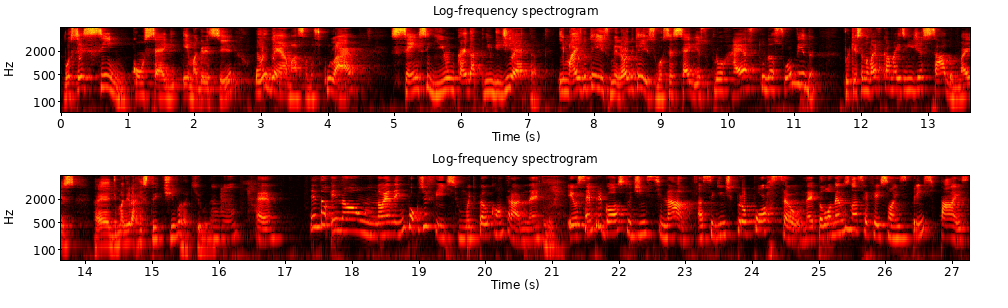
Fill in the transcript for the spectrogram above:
você sim consegue emagrecer ou ganhar massa muscular sem seguir um cardápio de dieta. E mais do que isso, melhor do que isso, você segue isso pro resto da sua vida. Porque você não vai ficar mais engessado, mais é, de maneira restritiva naquilo, né? Uhum. É. E, não, e não, não é nem um pouco difícil, muito pelo contrário, né? Eu sempre gosto de ensinar a seguinte proporção, né? Pelo menos nas refeições principais,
